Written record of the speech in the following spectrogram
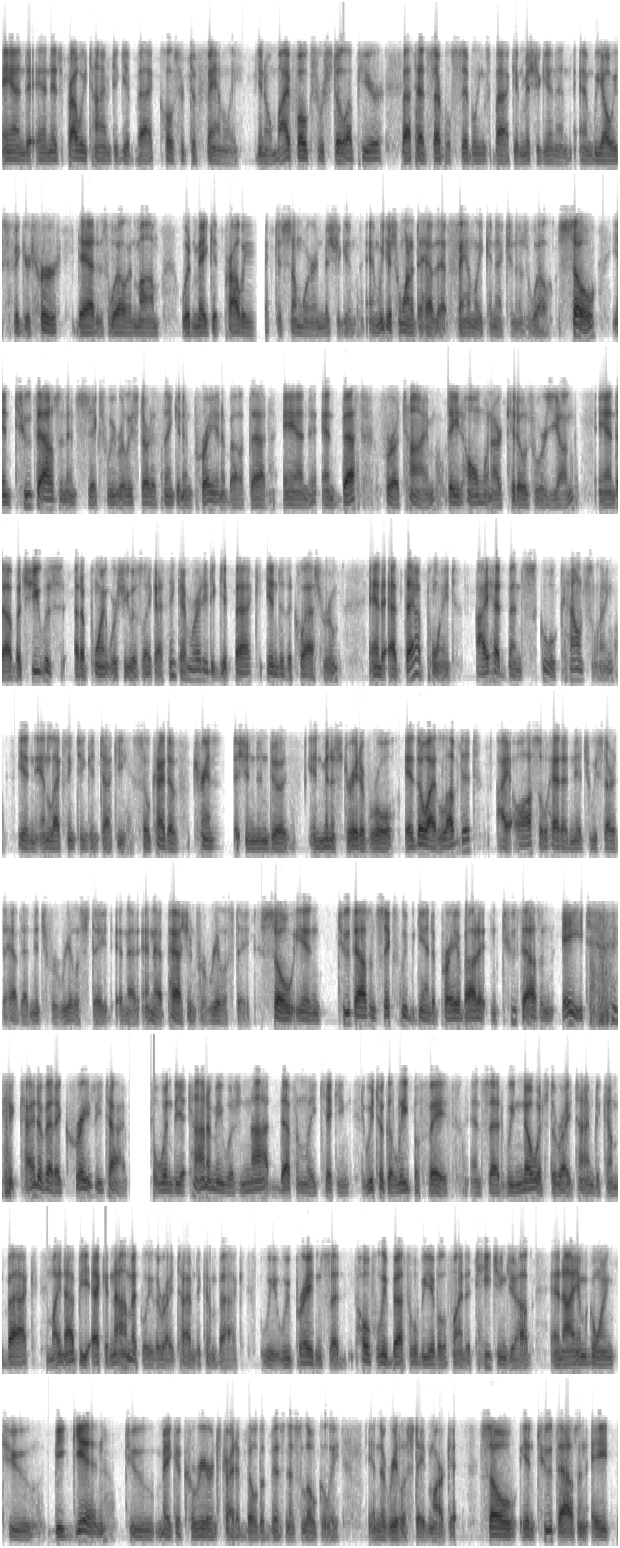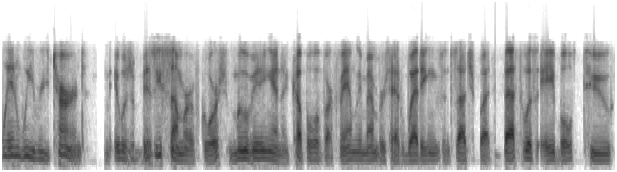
and and it's probably time to get back closer to family. You know, my folks were still up here. Beth had several siblings back in Michigan, and and we always figured her dad as well and mom would make it probably back to somewhere in Michigan, and we just wanted to have that family connection as well. So in 2006, we really started thinking and praying about that, and and Beth for a time stayed home when our kiddos were young, and uh, but she was at a point where she was like, I think I'm ready to get back into the classroom. And at that point, I had been school counseling in, in Lexington, Kentucky, so kind of transitioned into an administrative role. And though I loved it, I also had a niche. We started to have that niche for real estate and that and that passion for real estate. So in 2006, we began to pray about it. In 2008, kind of at a crazy time, when the economy was not definitely kicking, we took a leap of faith and said, we know it's the right time to come back. It might not be economically the right time to come back. We, we prayed and said, hopefully Beth will be able to find a teaching job, and I am going to begin to make a career and try to build a business locally in the real estate market. So in 2008, when we returned, It was a busy summer, of course, moving, and a couple of our family members had weddings and such, but Beth was able to.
